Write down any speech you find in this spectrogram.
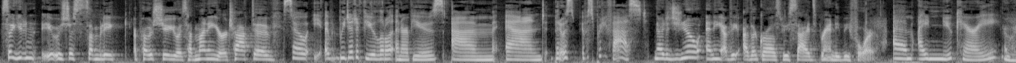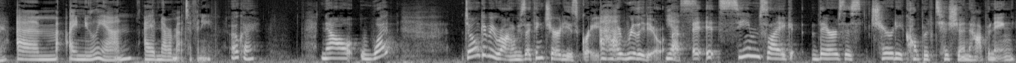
So you didn't, it was just somebody approached you, you always have money, you're attractive. So we did a few little interviews, um, and but it was it was pretty fast. Now, did you know any of the other girls besides Brandi before? Um, I knew Cary. Okay. Um, I knew LeeAnne. I had never met Tiffany. Okay. Now, what? Don't get me wrong, because I think charity is great. Uh-huh. I really do. Yes. I- It, it seems like there's this charity competition happening.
